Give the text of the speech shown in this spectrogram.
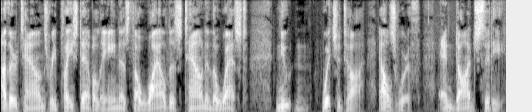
Other towns replaced Abilene as the wildest town in the West Newton, Wichita, Ellsworth, and Dodge City.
